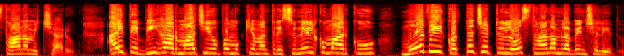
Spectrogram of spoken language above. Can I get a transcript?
స్థానమిచ్చారు. అయితే బీహార్ మాజీ ఉప ముఖ్యమంత్రి సునీల్ కుమార్కు మోదీ కొత్త జట్టులో స్థానం లభించలేదు.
